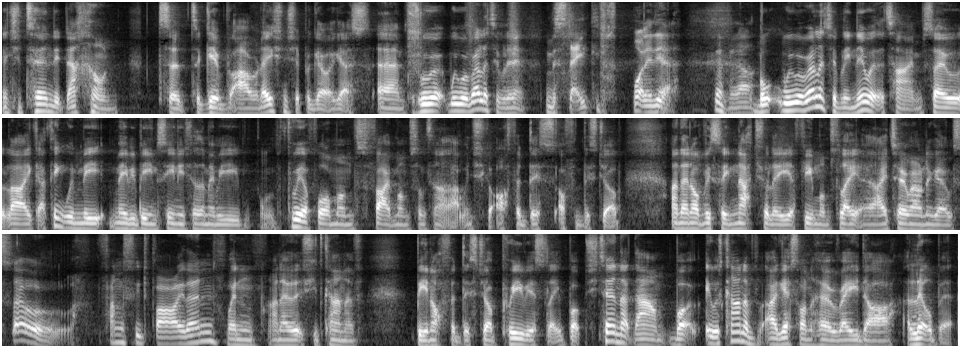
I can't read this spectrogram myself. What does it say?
and she turned it down to, to give our relationship a go, I guess, um, because we were we were relatively new. mistake. What an idiot. Yeah. But we were relatively new at the time, so like I think we'd meet, maybe been seeing each other maybe three or four months, five months, something like that, when she got offered this offered this job, and then obviously naturally a few months later, I turn around and go, so fancy Dubai then? When I know that she'd kind of been offered this job previously, but she turned that down. But it was kind of I guess on her radar a little bit,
